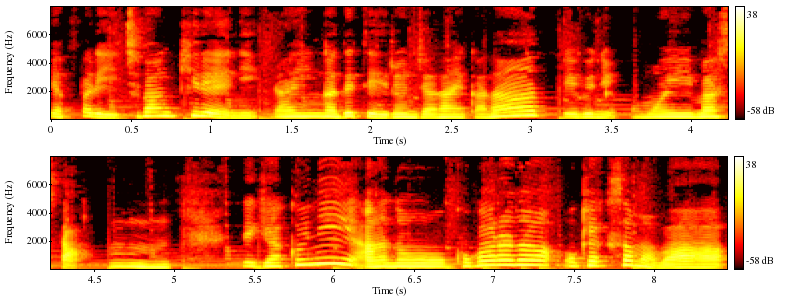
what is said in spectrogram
やっぱり一番綺麗にラインが出ているんじゃないかなっていうふうに思いました。うん、で逆に、あの、小柄なお客様は、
